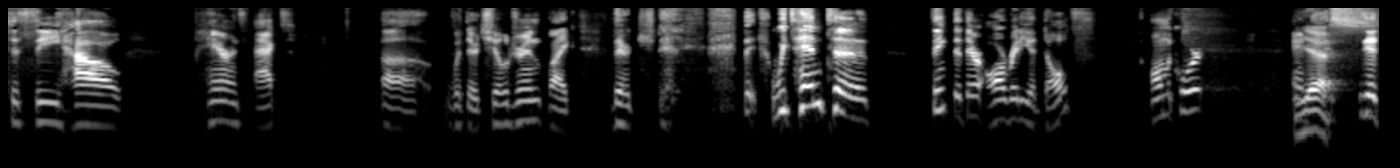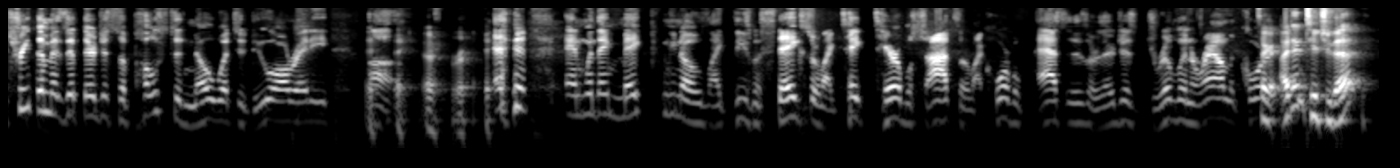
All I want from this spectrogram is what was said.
to see how parents act uh with their children like they're we tend to think that they're already adults on the court and Yes. yeah, treat them as if they're just supposed to know what to do already uh, right. and when they make you know like these mistakes or like take terrible shots or like horrible passes or they're just dribbling around the court like, I didn't teach you that.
